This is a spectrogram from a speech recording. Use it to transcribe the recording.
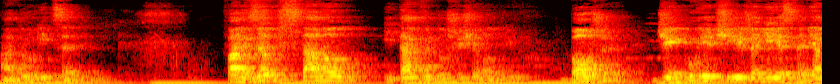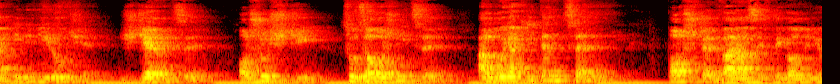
a drugi celnik. Faryzeusz stanął i tak w duszy się modlił. Boże, dziękuję Ci, że nie jestem jak inni ludzie, zdziercy, oszuści, cudzołożnicy, albo jak i ten celnik. Poszczę dwa razy w tygodniu,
